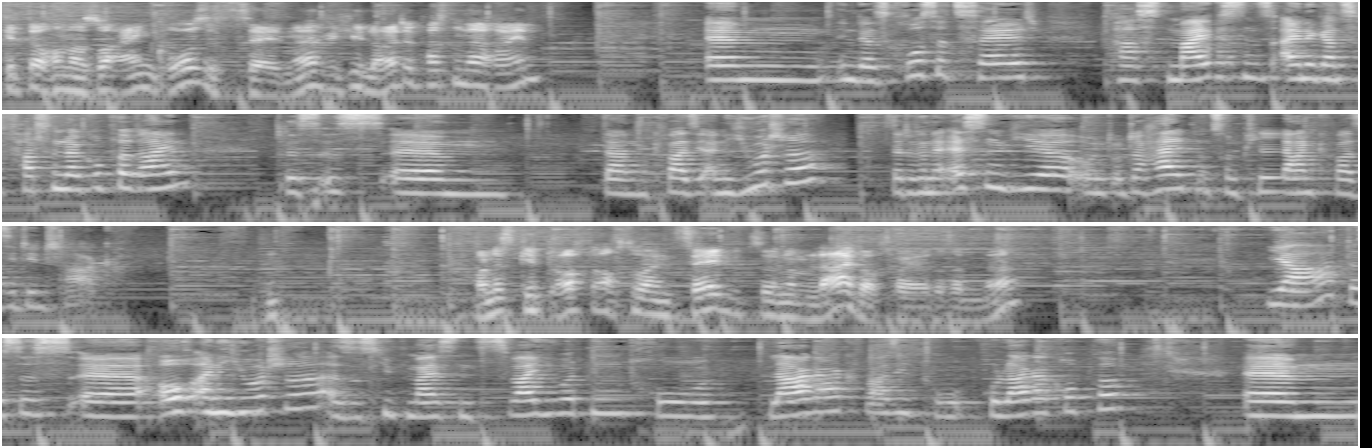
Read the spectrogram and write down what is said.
gibt auch immer so ein großes Zelt, ne? Wie viele Leute passen da rein? Ähm, in das große Zelt passt meistens eine ganze Pfadfindergruppe rein. Das ist ähm, dann quasi eine Jurte. Da drinnen essen wir und unterhalten uns und planen quasi den Tag. Und es gibt oft auch so ein Zelt mit so einem Lagerfeuer drin, ne? Ja, das ist äh, auch eine Jurte. Also es gibt meistens zwei Jurten pro Lager quasi, pro, pro Lagergruppe. Ähm,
